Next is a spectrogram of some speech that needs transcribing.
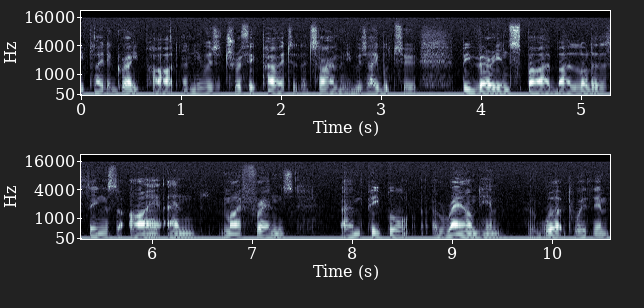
He played a great part and he was a terrific poet at the time and he was able to be very inspired by a lot of the things that I and my friends and people around him who worked with him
